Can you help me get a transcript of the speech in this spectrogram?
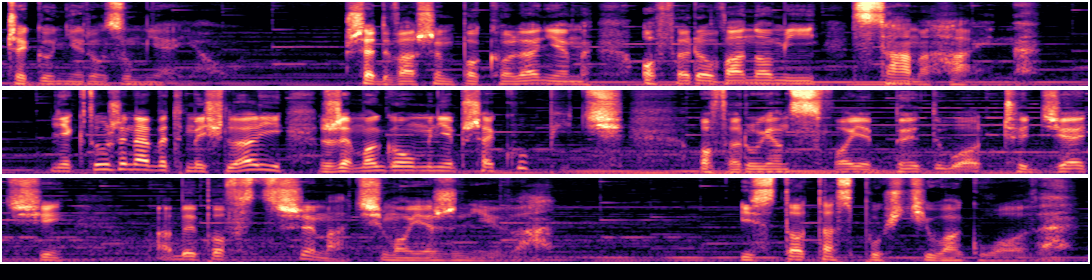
czego nie rozumieją. Przed waszym pokoleniem oferowano mi Samhain. Niektórzy nawet myśleli, że mogą mnie przekupić, oferując swoje bydło czy dzieci, aby powstrzymać moje żniwa. Istota spuściła głowę.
